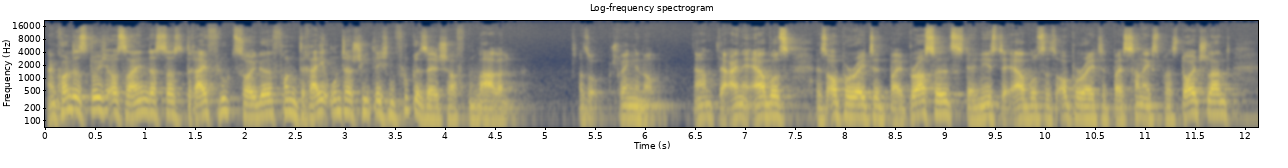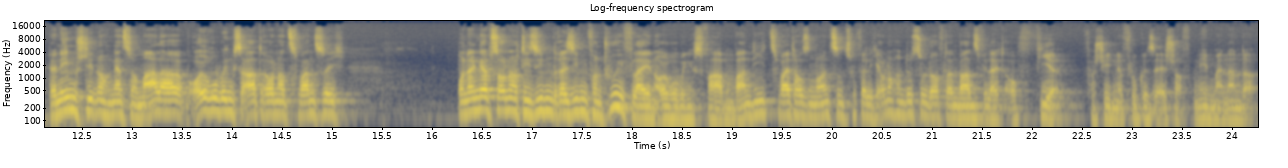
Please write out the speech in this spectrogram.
dann konnte es durchaus sein, dass das drei Flugzeuge von drei unterschiedlichen Fluggesellschaften waren. Also streng genommen. Ja, der eine Airbus ist operated by Brussels, der nächste Airbus ist operated by SunExpress Deutschland. Daneben steht noch ein ganz normaler Eurowings A320. Und dann gab es auch noch die 737 von TuiFly in Eurowings-Farben. Waren die 2019 zufällig auch noch in Düsseldorf, dann waren es vielleicht auch vier verschiedene Fluggesellschaften nebeneinander.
